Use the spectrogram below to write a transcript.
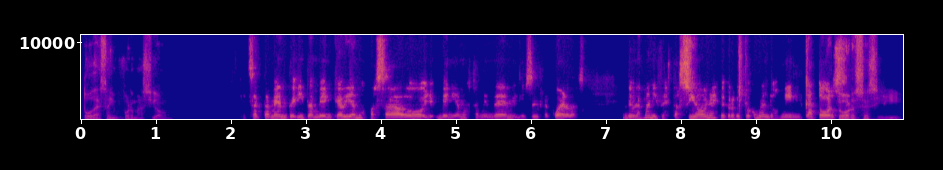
toda esa información. Exactamente, y también que habíamos pasado, veníamos también de, no sé si recuerdas, de unas manifestaciones que creo que fue como en el 2014, 14, sí.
